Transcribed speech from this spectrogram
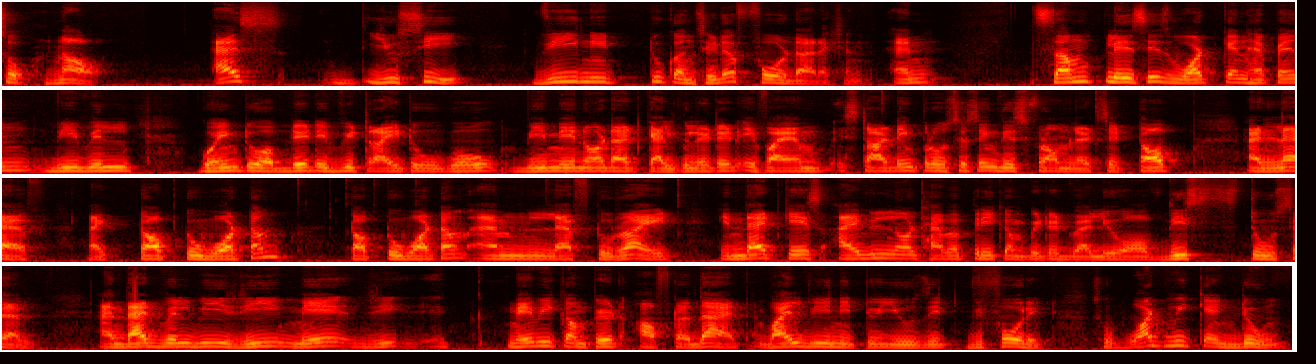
so now as you see we need to consider four direction. And some places what can happen we will going to update if we try to go. We may not have calculated if i am starting processing this from let's say top and left like top to bottom top to bottom and left to right. In that case i will not have a pre-computed value of this two cell. And that will be re may re, may be compute after that while we need to use it before it so what we can do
